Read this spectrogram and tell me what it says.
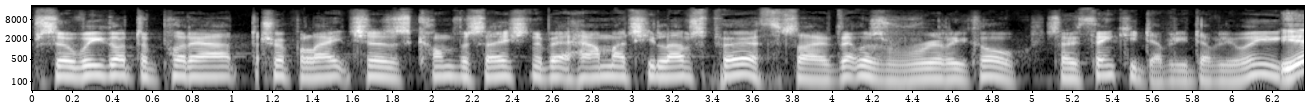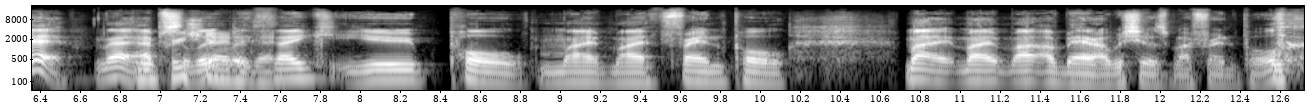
so we got to put out Triple H's conversation about how much he loves Perth. So that was really cool. So thank you WWE. yeah, no, absolutely. Thank you, Paul, my my friend Paul. My, my, my, oh man, I wish it was my friend Paul.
